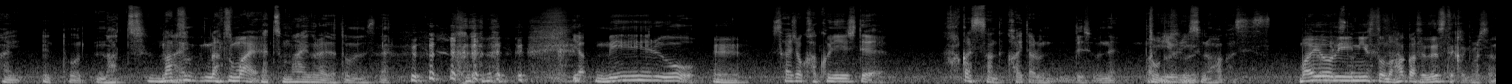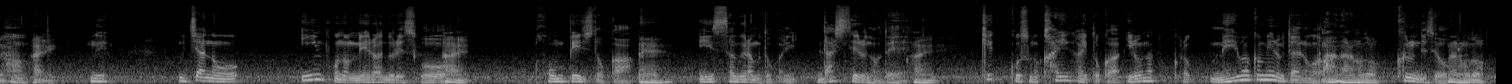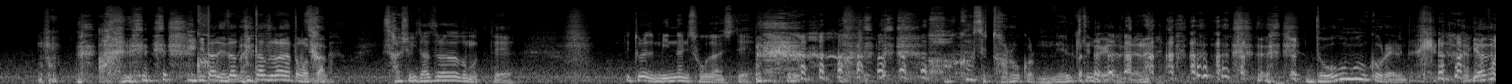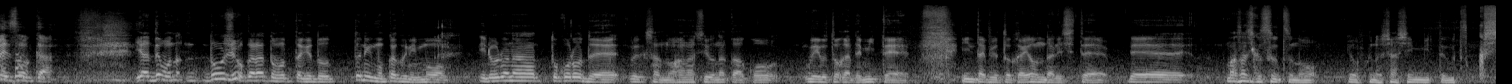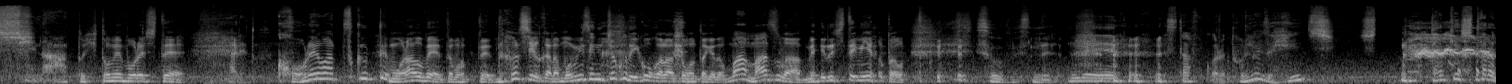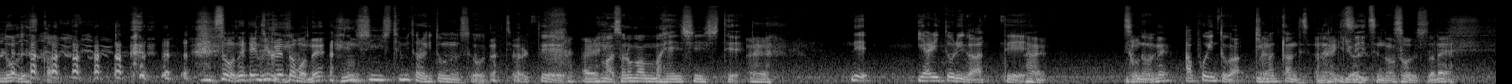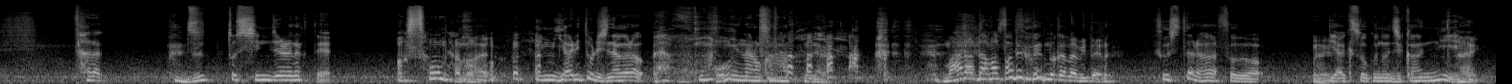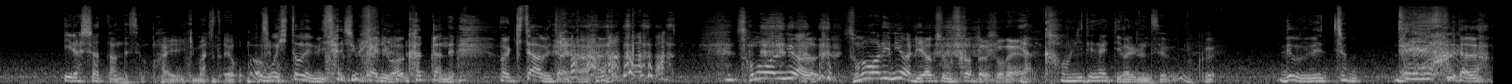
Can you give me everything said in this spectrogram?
はいえっと夏前。夏夏前。夏前ぐらいだと思いますね。いやメールをえ最初確認して博士さんって書いてあるんですよね。バイオリニストの博士ですえバイオリニストの博士ですって書きましたね。ははい。でうちあのインフォのメールアドレスをはい。ホームページとかえインスタグラムとかに出してるので、えはい結構その海外とかいろんなとこから迷惑メールみたいなのがあなるほど。来るんですよ。なるほど。いたいたいたずらだと思った。最初いたずらだと思って。でとりあえずみんなに相談して「博士太郎からメール来てんだけど」みたいな「どう思うこれ」みたいな。やっぱりそうかいやでもどうしようかなと思ったけどとにもかくにもいろいろなところで植木さんのお話をなんかこうウェブとかで見てインタビューとか読んだりしてでまさしくスーツの洋服の写真見て美しいなと一目惚れしてありがとうございますこれは作ってもらうべと思ってどうしようかなもうお店に直で行こうかなと思ったけどまあまずはメールしてみようと思って。そうですね。でスタッフから「とりあえず返信。だけしたらどうですか?」そうね返事くれたもんね。返信してみたらいいと思いますよ」って言われて、はい。まあそのまんま返信してえでやり取りがあって、えはい。そのね。アポイントが決まったんですよね、はい。いついつの。そうでしたね。ただずっと信じられなくて、あそうなの、はい、やり取りしながら「え本人なのかな?」って まだ騙されてんのかなみたいな。そしたらそのはい約束の時間にはい。いらっしゃったんですよ、はい行きましたよ。もう一目見た瞬間に分かったんで「あ来た!」みたいな。その割にはその割にはリアクション薄かったですよね。いや顔に出ないって言われるんですよ僕。でもめっちゃ「でー」みたいな。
